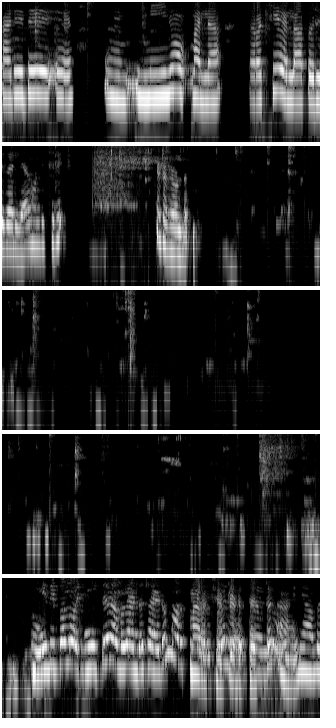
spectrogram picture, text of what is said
കാര്യം ഇത് മീനും അല്ല ഇറച്ചിയും അല്ലാത്തൊരു ഇതല്ല? അതുകൊണ്ട് ഇച്ചിരി ഇട്ടിട്ടുണ്ട്. ഇതിപ്പം ഒരുങ്ങിട്ട് നമ്മൾ രണ്ട് സൈഡും മറിച്ച് മറിച്ചിട്ടെടുത്തിട്ട് ആ ഇനി അത്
